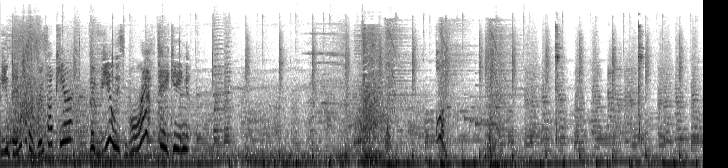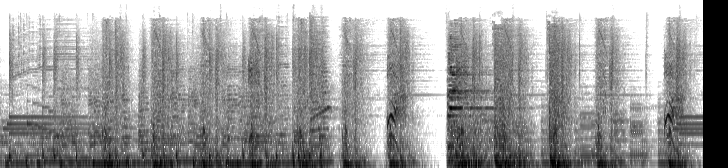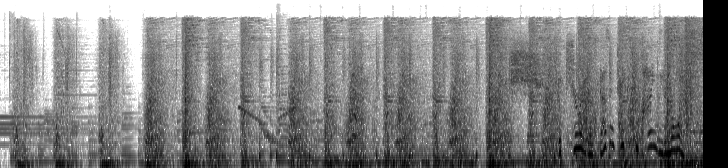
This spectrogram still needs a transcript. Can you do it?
Have you been to the roof up here? The view is breathtaking. Curator doesn't take too kindly to noise.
